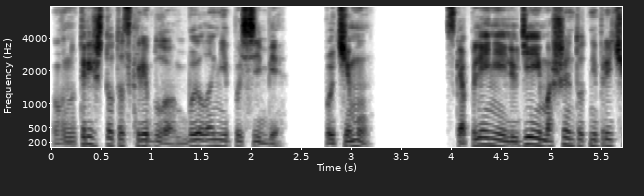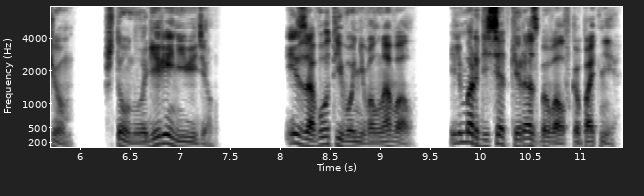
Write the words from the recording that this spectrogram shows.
Внутри что-то скребло, было не по себе. Почему? Скопление людей и машин тут ни при чем. Что он лагерей не видел? И завод его не волновал. Ильмар десятки раз бывал в Копотне.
